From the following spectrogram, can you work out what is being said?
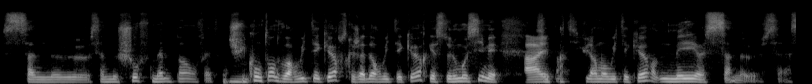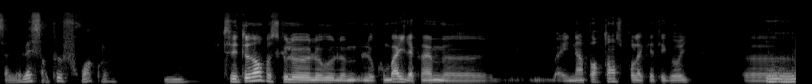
ça, ne, ça ne me chauffe même pas en fait. Je suis mmh. content de voir Whitaker parce que j'adore Whitaker, Gastelum aussi, mais c'est particulièrement Whitaker, mais euh, ça me, ça, ça, me laisse un peu froid. quoi. Mmh. C'est étonnant parce que le, le, le, combat, il a quand même euh, bah, une importance pour la catégorie. Euh,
